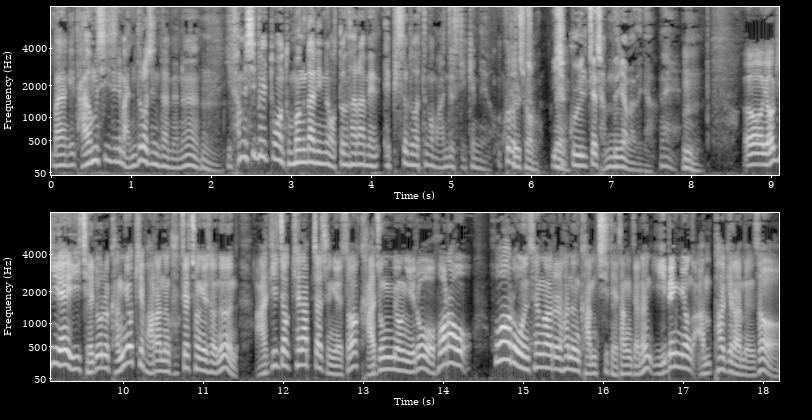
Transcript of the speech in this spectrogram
만약에 다음 시즌이 만들어진다면은 음. 이 30일 동안 도망 다니는 어떤 사람의 에피소드 같은 거 만들 수 있겠네요. 그렇죠. 네. 29일째 잡느냐 마느냐. 네. 음. 어, 여기에 이 제도를 강력히 바라는 국세청에서는 악의적 체납자 중에서 가족 명의로 호라오, 호화로운 생활을 하는 감치 대상자는 200명 안팎이라면서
